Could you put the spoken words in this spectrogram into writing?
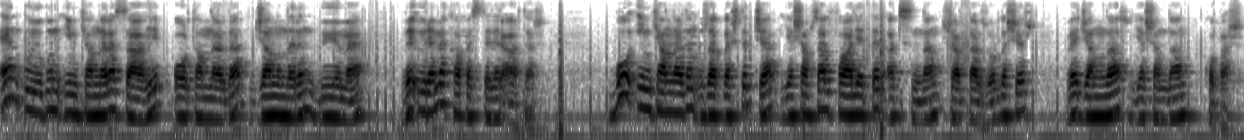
en uygun imkanlara sahip ortamlarda canlıların büyüme ve üreme kapasiteleri artar. Bu imkanlardan uzaklaştıkça yaşamsal faaliyetler açısından şartlar zorlaşır ve canlılar yaşamdan kopar.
